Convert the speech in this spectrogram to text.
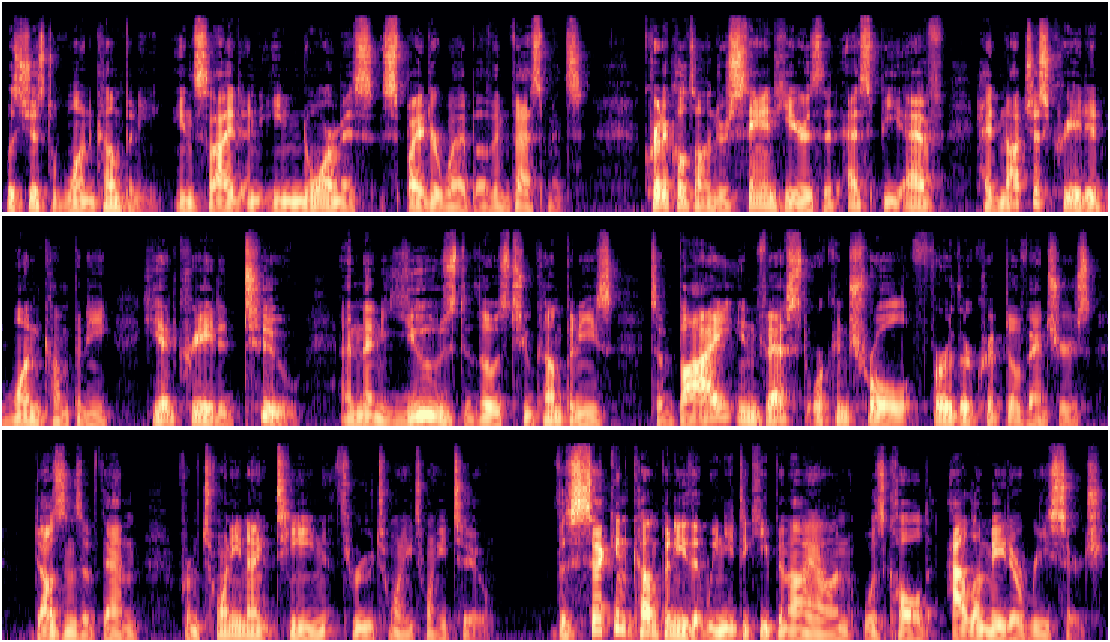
was just one company inside an enormous spiderweb of investments. Critical to understand here is that SBF had not just created one company, he had created two, and then used those two companies to buy, invest, or control further crypto ventures, dozens of them, from 2019 through 2022. The second company that we need to keep an eye on was called Alameda Research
